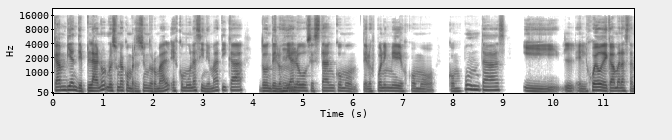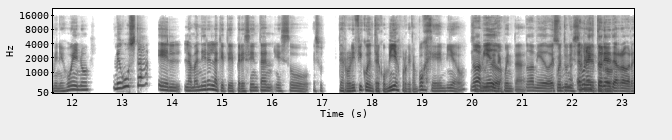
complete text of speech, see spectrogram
cambian de plano, no es una conversación normal, es como una cinemática donde los Mm. diálogos están como, te los ponen medios como con puntas y el, el juego de cámaras también es bueno. Me gusta el, la manera en la que te presentan eso, eso terrorífico, entre comillas, porque tampoco es que dé miedo. No da miedo, Te cuenta, No da miedo. Te Es cuento una, una es historia de terror.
